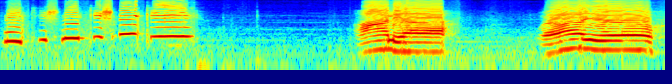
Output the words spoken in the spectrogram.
Sneaky, sneaky, sneaky! Anya! Where are you?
